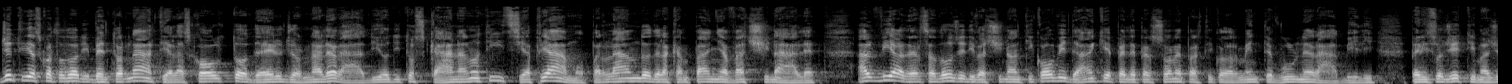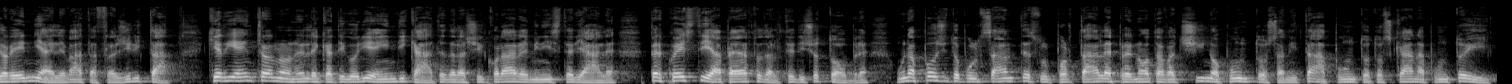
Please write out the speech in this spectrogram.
Gentili ascoltatori, bentornati all'ascolto del giornale radio di Toscana Notizie. Apriamo parlando della campagna vaccinale. Al via la terza dose di vaccino anti-Covid anche per le persone particolarmente vulnerabili, per i soggetti maggiorenni a elevata fragilità che rientrano nelle categorie indicate dalla circolare ministeriale. Per questi è aperto dal 13 ottobre un apposito pulsante sul portale prenotavaccino.sanità.toscana.it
